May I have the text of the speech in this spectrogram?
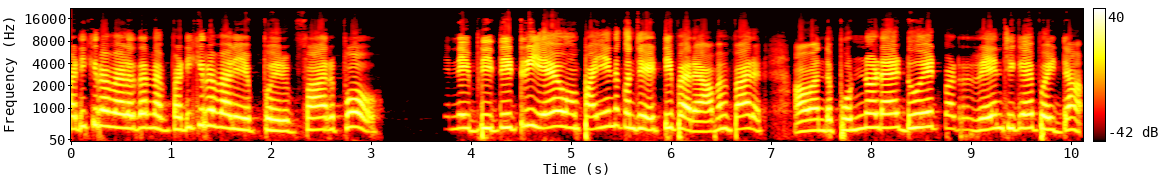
படிக்கிற வேலை தான். நான் படிக்கிற வேலையை போய் பாரு போ. என்னை இப்படி திட்டுறியே உன் பையனை கொஞ்சம் எட்டி பாரு. அவன் பாரு. அவன் அந்த பொண்ணோட டூயட் படுற ரேஞ்சுக்கே போயிட்டான்.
